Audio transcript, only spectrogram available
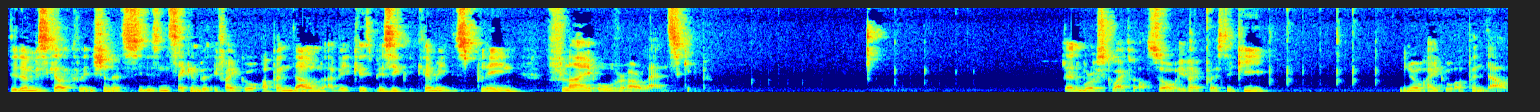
did a miscalculation. Let's see this in a second. But if I go up and down, I basically can make this plane fly over our landscape. That works quite well. So if I press the key, you know, I go up and down,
